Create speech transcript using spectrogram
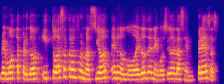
remota, perdón, y toda esa transformación en los modelos de negocio de las empresas.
